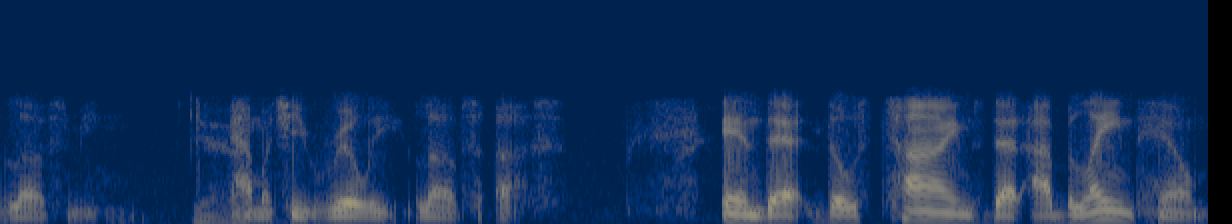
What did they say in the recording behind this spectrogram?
loves me, yeah. how much He really loves us and that those times that I blamed him,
